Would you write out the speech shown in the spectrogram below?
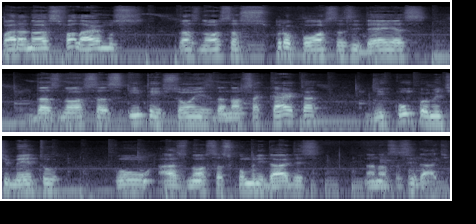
para nós falarmos das nossas propostas, ideias, das nossas intenções, da nossa carta de comprometimento com as nossas comunidades na nossa cidade.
